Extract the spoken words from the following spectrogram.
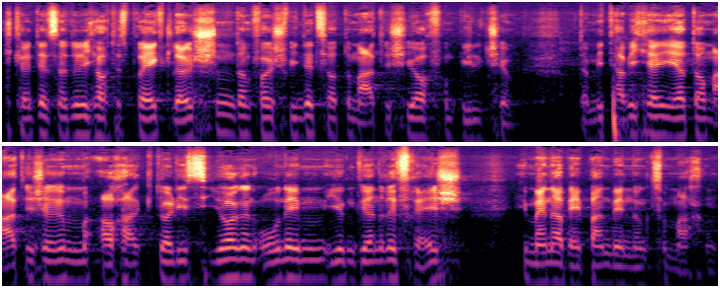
ich könnte jetzt natürlich auch das Projekt löschen, dann verschwindet es automatisch hier auch vom Bildschirm. Damit habe ich ja automatisch auch Aktualisierungen, ohne irgendwie einen Refresh in meiner Webanwendung zu machen.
